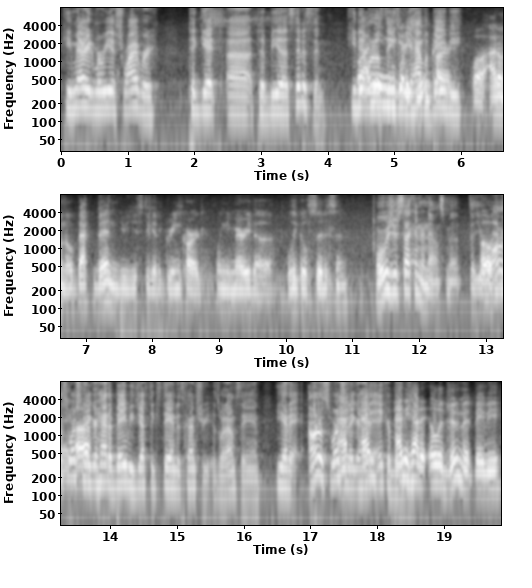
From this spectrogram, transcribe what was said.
he married maria shriver to get uh to be a citizen he did Well, I one of mean, those things get where you have a green card. baby Well, I don't know. Back then, you used to get a green card when you married a legal citizen. what was your second announcement that you Oh, wanted arnold to make? schwarzenegger had a baby just to stay in this country is what i'm saying he had a arnold schwarzenegger and, had an anchor baby and he had an illegitimate baby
